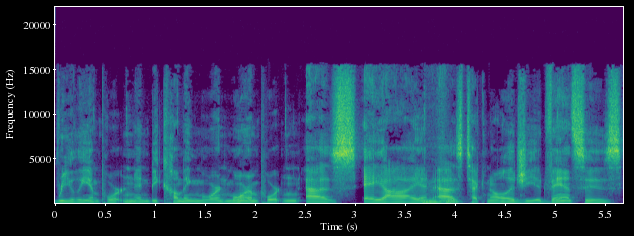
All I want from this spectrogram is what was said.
really important and becoming more and more important as AI and mm-hmm. as technology advances.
